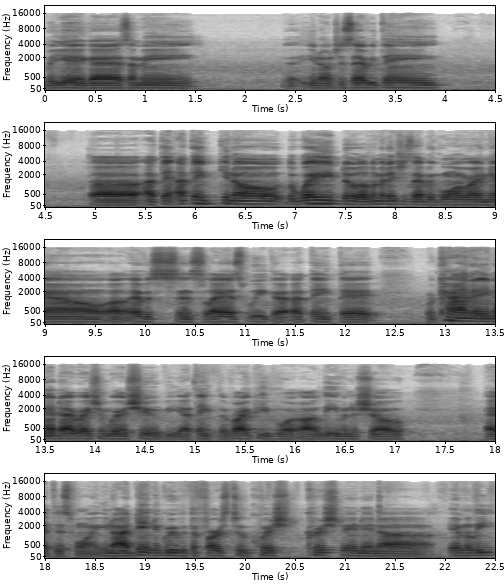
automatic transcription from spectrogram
but yeah, guys. I mean, you know, just everything. Uh, I think I think you know the way the eliminations have been going right now, uh, ever since last week. I, I think that we're kind of in that direction where it should be. I think the right people are, are, leaving the show at this point. You know, I didn't agree with the first two, Kristen and uh, Emily.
